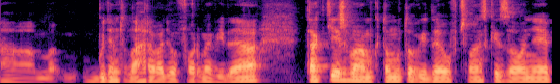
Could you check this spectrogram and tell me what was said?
um, budem to nahrávať vo forme videa. Taktiež vám k tomuto videu v členskej zóne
